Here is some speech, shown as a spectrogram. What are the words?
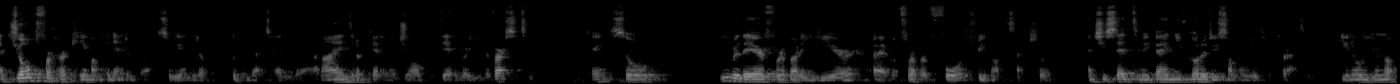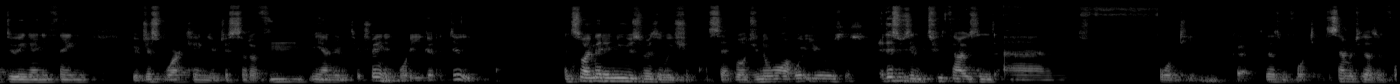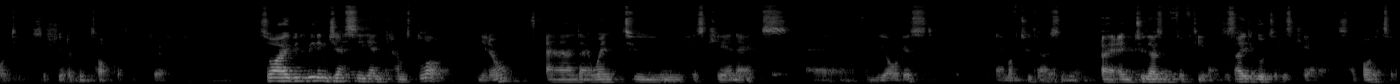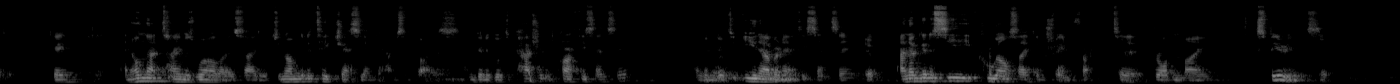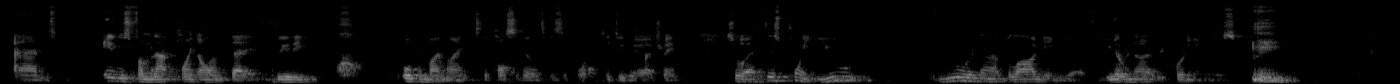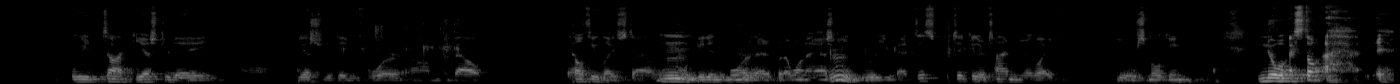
A job for her came up in Edinburgh, so we ended up moving back to Edinburgh, and I ended up getting a job with the Edinburgh University. Okay, so we were there for about a year, uh, for about four, three months actually. And she said to me, Ben, you've got to do something with your karate. You know, you're not doing anything. You're just working. You're just sort of meandering with your training. What are you going to do? And so I made a New Year's resolution. I said, well, do you know what? What year was this? This was in 2014. Okay. 2014, December 2014. So she had a big talk with me. Okay. So I've been reading Jesse Enkamp's blog, you know, and I went to his KNX uh, in the August um, of 2000, uh, in 2015. I decided to go to his KNX. I bought a ticket, okay? And on that time as well, I decided, you know, I'm going to take Jesse Enkamp's advice. I'm going to go to Patrick McCarthy Sensei. I'm going to go to Ian Abernethy Sensei. Yep. And I'm going to see who else I can train from to broaden my experience. Yep. And it was from that point on that it really whew, opened my mind to the possibilities of what I could do with my training. So at this point, you you were not blogging yet. You No. were not recording any of this. we talked yesterday, uh, yesterday day before um, about healthy lifestyle. Mm. We'll get into more of that, but I want to ask Mm. you: Were you at this particular time in your life you were smoking? No, I stopped.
